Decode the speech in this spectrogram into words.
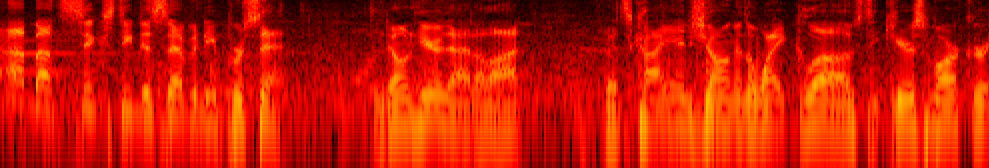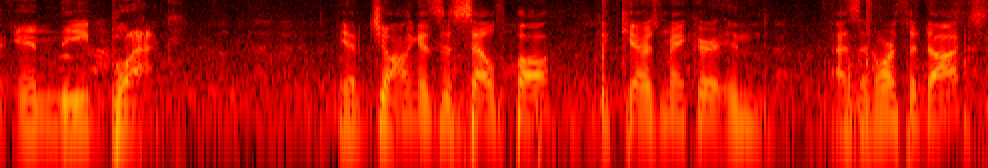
about 60 to 70%. You don't hear that a lot, but it's Kaiyin Zhang in the white gloves, de Keersmaeker in the black. You have Zhang as a southpaw, the Keersmaeker in as an orthodox.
